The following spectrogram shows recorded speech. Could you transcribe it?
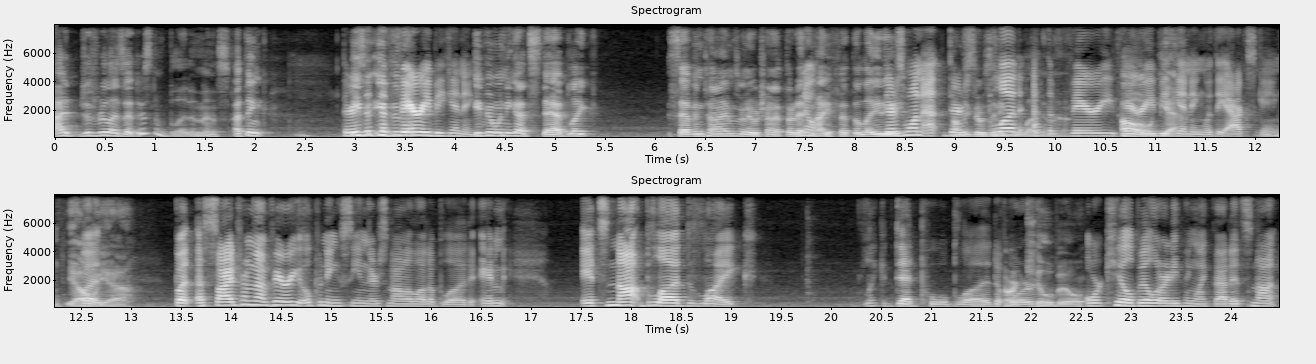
I just realized that there's no blood in this. I think There is Even- at the even- very beginning. even when he got stabbed like seven times when they were trying to throw that No. knife at the lady. there's one at there's there was blood, blood at the that. very Oh, very yeah. beginning with the axe gang. Yeah, oh, but, oh yeah. But aside from that very opening scene, there's not a lot of blood, and it's not blood like like Deadpool blood Or, or, Kill Bill. or Kill Bill or anything like that. It's not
